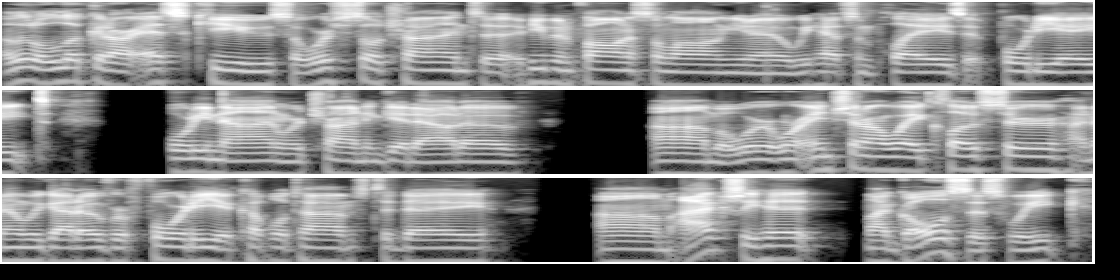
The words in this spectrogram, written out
a little look at our SQ. So we're still trying to if you've been following us along, you know, we have some plays at 48, 49 we're trying to get out of. Um, but we're we're inching our way closer. I know we got over 40 a couple times today. Um, I actually hit my goals this week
